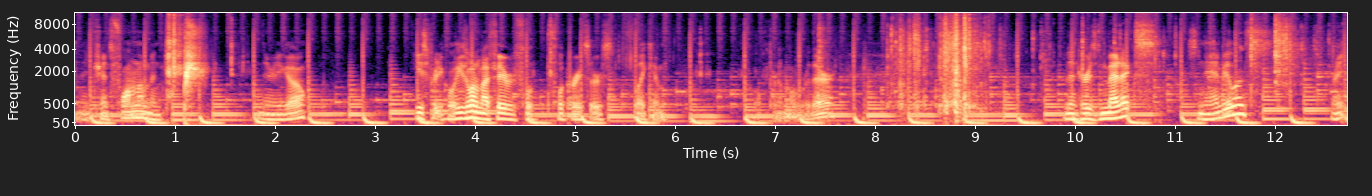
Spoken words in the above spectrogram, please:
then transform them and there you go. He's pretty cool. He's one of my favorite flip, flip racers, like him. Put him over there. And then here's Medix. It's an ambulance, right?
